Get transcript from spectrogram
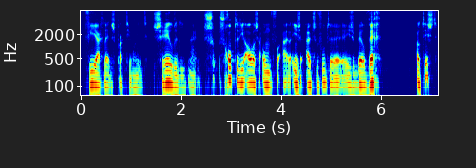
Vier jaar geleden sprak die jongen niet. Schreeuwde die. Nee. sch- schopte die alles om voor, in uit zijn voeten, in zijn beeld weg. Autist.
